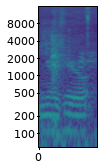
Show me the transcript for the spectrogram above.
안녕하세요.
